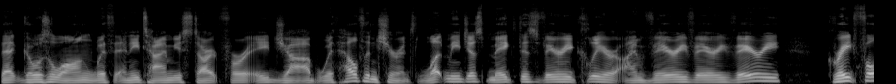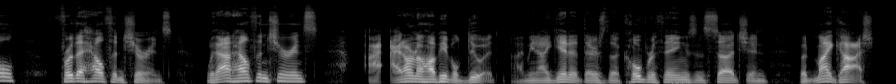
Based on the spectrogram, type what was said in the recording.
that goes along with any time you start for a job with health insurance. Let me just make this very clear. I'm very, very, very grateful for the health insurance. Without health insurance, I, I don't know how people do it. I mean, I get it. There's the Cobra things and such, and but my gosh,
